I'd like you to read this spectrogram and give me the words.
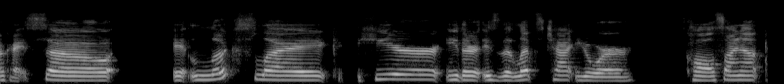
Okay, so it looks like here either is the let's chat your call sign up.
